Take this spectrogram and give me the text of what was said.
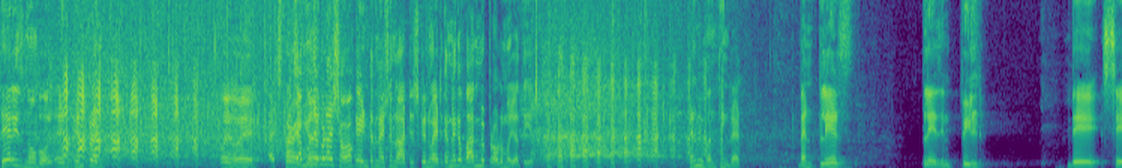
there is no ball in, in front. ओए very अच्छा मुझे. बड़ा शौक है इंटरनेशनल आर्टिस्ट को इनवाइट करने का बाद में प्रॉब्लम हो जाती है tell me one thing that when players plays in field, they say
